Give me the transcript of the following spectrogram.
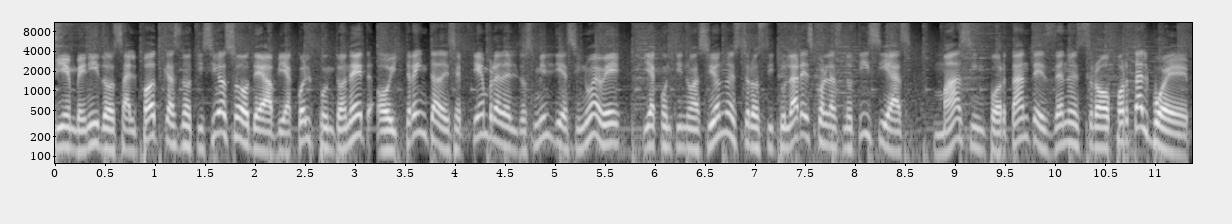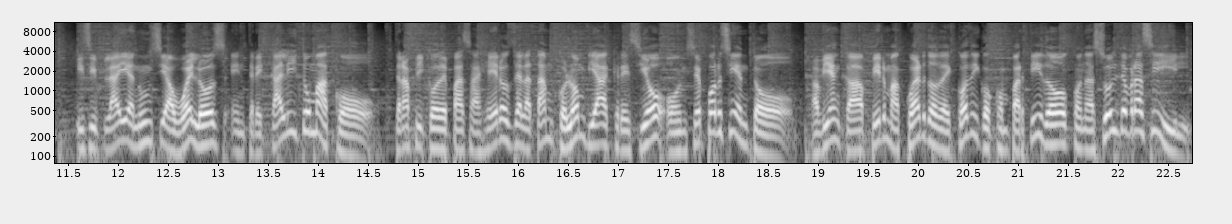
Bienvenidos al podcast noticioso de aviacol.net, hoy 30 de septiembre del 2019 y a continuación nuestros titulares con las noticias más importantes de nuestro portal web. EasyFly anuncia vuelos entre Cali y Tumaco. Tráfico de pasajeros de la TAM Colombia creció 11%. Avianca firma acuerdo de código compartido con Azul de Brasil.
